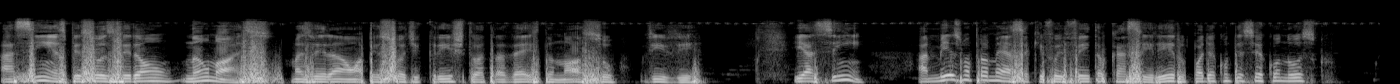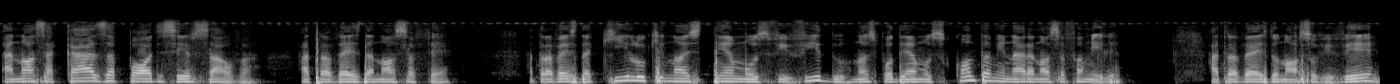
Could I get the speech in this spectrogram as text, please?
Assim as pessoas verão não nós, mas verão a pessoa de Cristo através do nosso viver. E assim, a mesma promessa que foi feita ao carcereiro pode acontecer conosco. A nossa casa pode ser salva através da nossa fé. Através daquilo que nós temos vivido, nós podemos contaminar a nossa família. Através do nosso viver,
